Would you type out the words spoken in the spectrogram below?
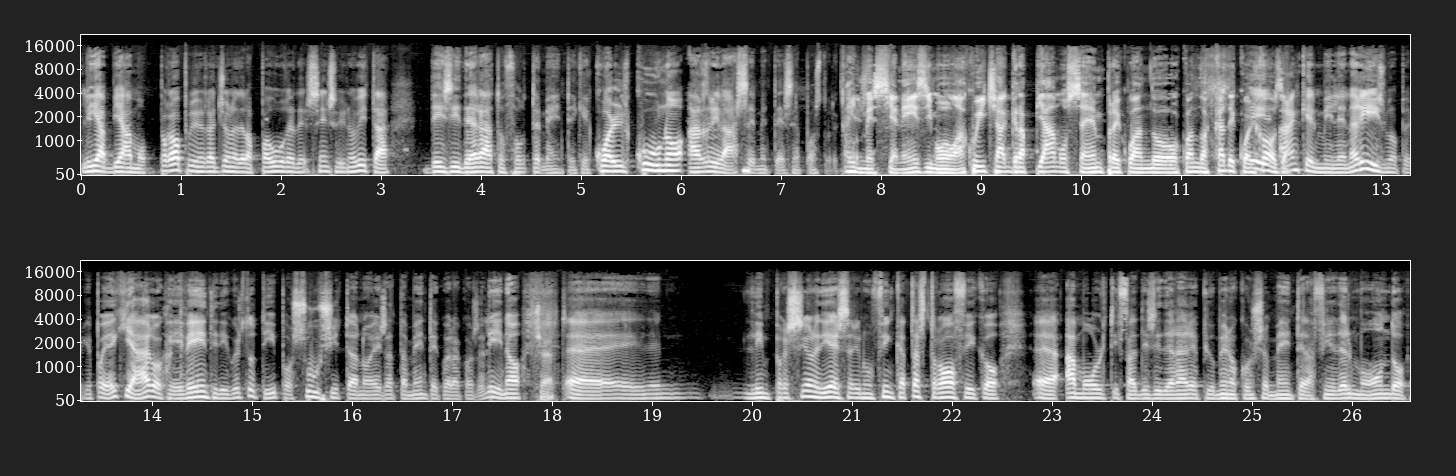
lì abbiamo, proprio in ragione della paura e del senso di novità, desiderato fortemente che qualcuno arrivasse e mettesse a posto le cose. È il messianesimo a cui ci aggrappiamo sempre quando, quando accade qualcosa. E anche il millenarismo, perché poi è chiaro che eventi di questo tipo suscitano esattamente quella cosa lì, no? Certo. Eh, l'impressione di essere in un film catastrofico eh, a molti fa desiderare più o meno consciamente la fine del mondo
